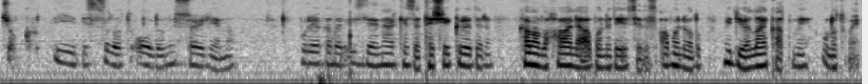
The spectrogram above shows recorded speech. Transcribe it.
Çok iyi bir slot olduğunu söyleyemem. Buraya kadar izleyen herkese teşekkür ederim. Kanala hala abone değilseniz abone olup videoya like atmayı unutmayın.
